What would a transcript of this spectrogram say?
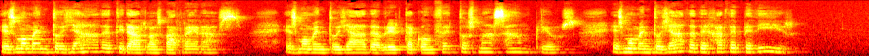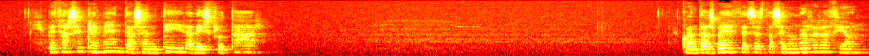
es momento ya de tirar las barreras, es momento ya de abrirte a conceptos más amplios, es momento ya de dejar de pedir y empezar simplemente a sentir, a disfrutar ¿Cuántas veces estás en una relación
